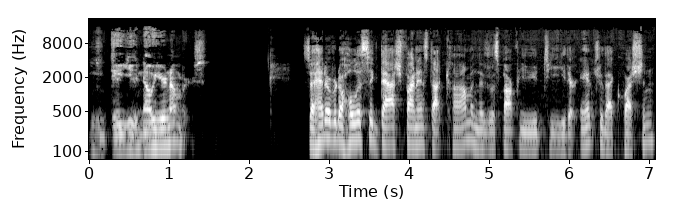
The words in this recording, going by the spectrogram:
Do you know your numbers? So head over to holistic-finance.com and there's a spot for you to either answer that question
